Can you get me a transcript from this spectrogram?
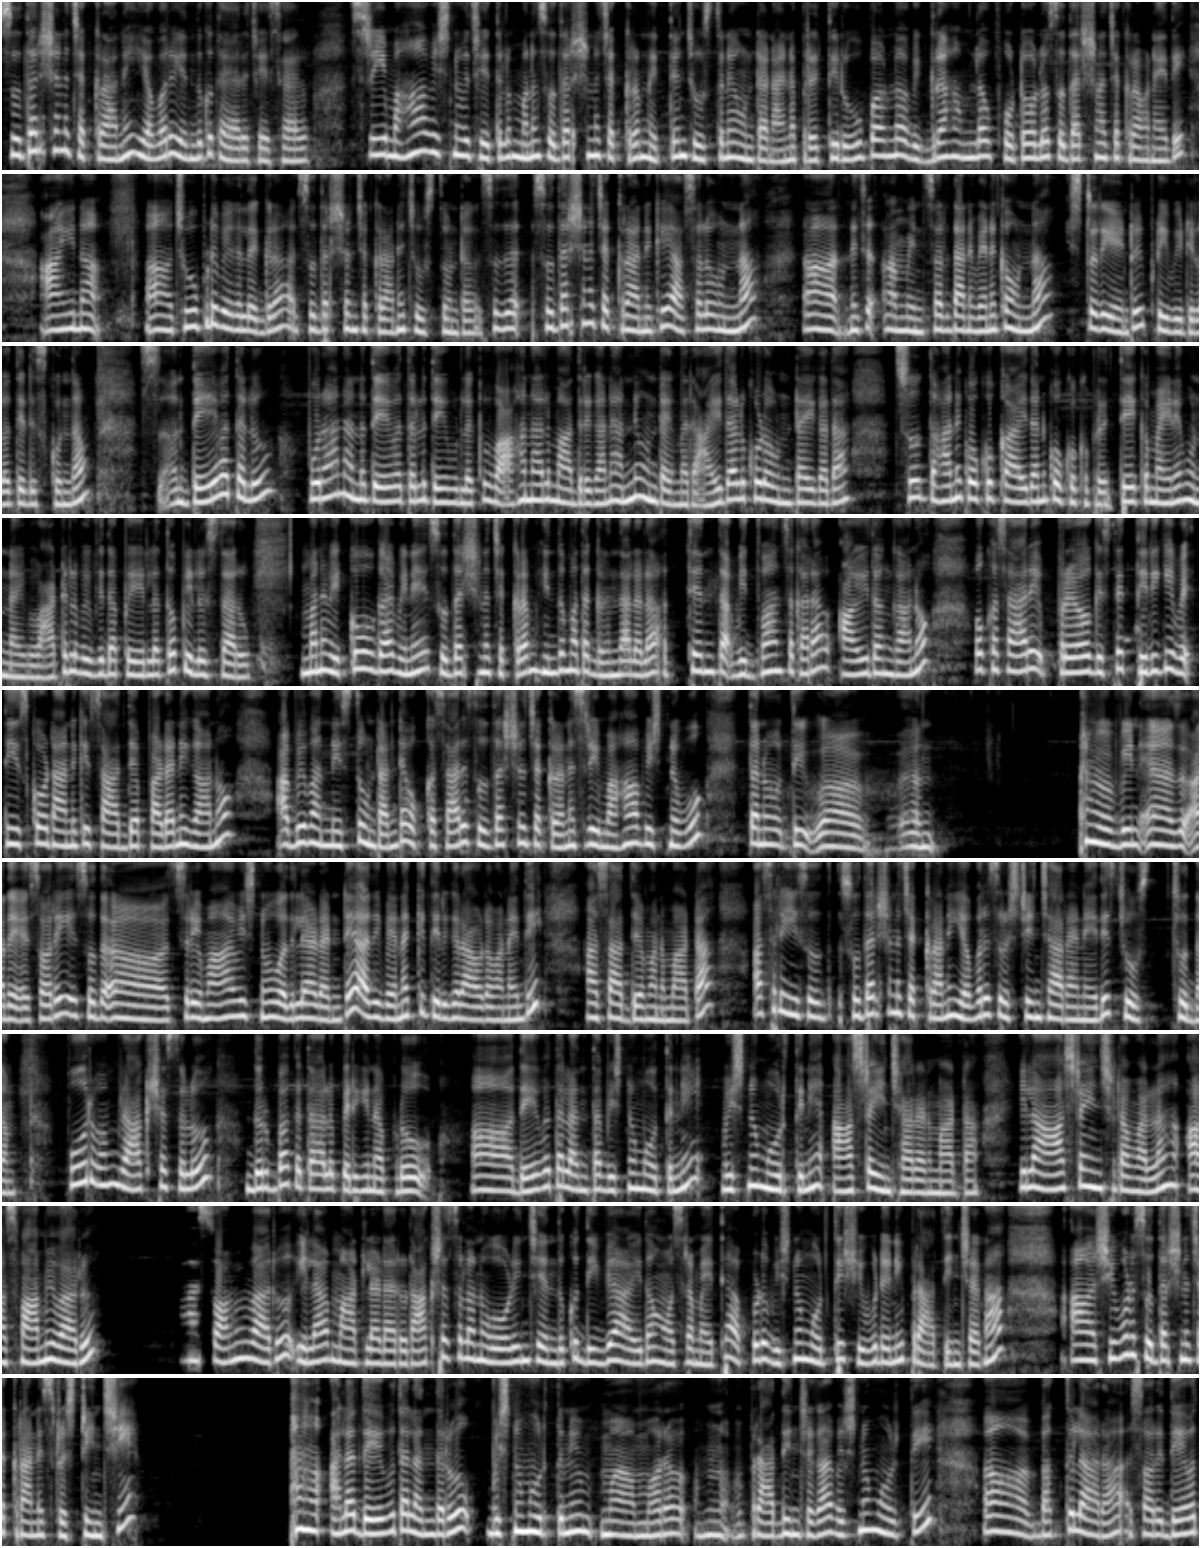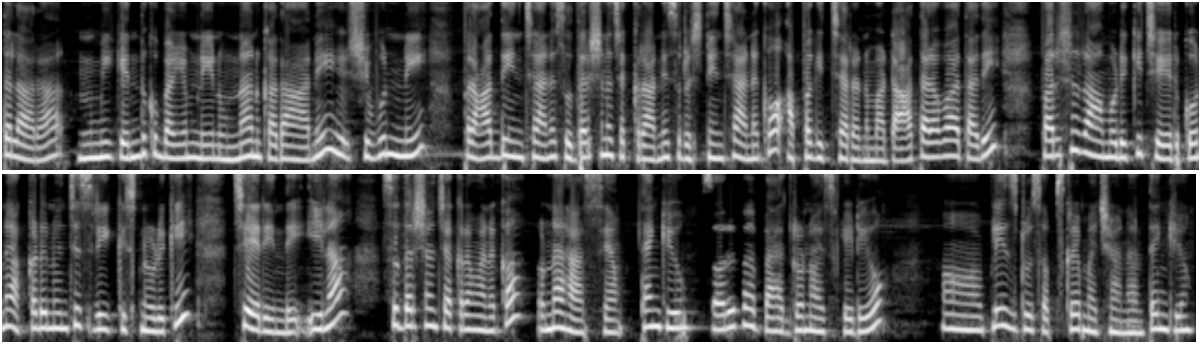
సుదర్శన చక్రాన్ని ఎవరు ఎందుకు తయారు చేశారు? శ్రీ మహావిష్ణువు చేతిలో మనం సుదర్శన చక్రం నిత్యం చూస్తూనే ఉంటాను ఆయన ప్రతి రూపంలో విగ్రహంలో ఫోటోలో సుదర్శన చక్రం అనేది ఆయన చూపుడు వేల దగ్గర సుదర్శన చక్రాన్ని చూస్తూ ఉంటాం సుద సుదర్శన చక్రానికి అసలు ఉన్న నిజ ఐ మీన్ సారీ దాని వెనుక ఉన్న హిస్టరీ ఏంటో ఇప్పుడు ఈ వీడియోలో తెలుసుకుందాం. దేవతలు పురాణాల దేవతలు దేవుళ్ళకి వాహనాలు మాదిరిగానే అన్నీ ఉంటాయి. మరి ఆయుధాలు కూడా ఉంటాయి కదా. సో దానికి ఒక్కొక్క ఆయుధానికి ఒక్కొక్క ప్రత్యేకమైనవి ఉన్నాయి. వాటిలో వివిధ పేర్లతో పిలుస్తారు. మనం ఎక్కువగా వినే సుదర్శన చక్రం హిందూ మత గ్రంథాలలో అత్యంత విధ్వంసకర ఆయుధంగాను ఒకసారి ప్రయోగిస్తే తిరిగి తీసుకోవడానికి సాధ్యపడనిగాను అభివర్ణిస్తూ ఉంటారు. అంటే ఒక్కసారి సుదర్శన చక్రాన్ని శ్రీ మహావిష్ణువు తను తి- విన్ అదే సారీ సుధ శ్రీ మహావిష్ణువు వదిలాడంటే అది వెనక్కి తిరిగి రావడం అనేది అసాధ్యం అనమాట అసలు ఈ సు సుదర్శన చక్రాన్ని ఎవరు సృష్టించారనేది చూ చూద్దాం. పూర్వం రాక్షసులు దుర్భగతాలు పెరిగినప్పుడు దేవతలంతా విష్ణుమూర్తిని విష్ణుమూర్తిని ఆశ్రయించారనమాట ఇలా ఆశ్రయించడం వల్ల ఆ స్వామివారు ఆ స్వామివారు ఇలా మాట్లాడారు. రాక్షసులను ఓడించేందుకు దివ్య ఆయుధం అవసరమైతే అప్పుడు విష్ణుమూర్తి శివుడిని ప్రార్థించగా ఆ శివుడు సుదర్శన చక్రాన్ని సృష్టించి అలా దేవతలందరూ విష్ణుమూర్తిని మొర ప్రార్థించగా విష్ణుమూర్తి భక్తులారా సారీ దేవతలారా మీకెందుకు భయం? నేను ఉన్నాను కదా అని శివుణ్ణి ప్రార్థించి ఆయన సుదర్శన చక్రాన్ని సృష్టించి ఆయనకు అప్పగిచ్చారనమాట ఆ తర్వాత అది పరశురాముడికి చేరుకొని అక్కడి నుంచి శ్రీకృష్ణుడికి చేరింది. ఇలా సుదర్శన చక్రం వెనుక ఉన్న రహస్యం. Thank you sorry for background noise video please do subscribe my channel thank you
